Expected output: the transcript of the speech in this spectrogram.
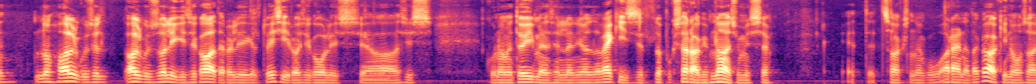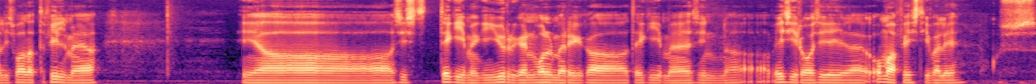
et noh, alguselt, alguses oligi see kaader oli tegelikult Vesiroosi koolis ja mm -hmm. siis kuna me tõime selle nii-öelda vägisiselt lõpuks ära gümnaasiumisse, et, et saaks nagu areneda ka kinosaalis, vaadata filme ja ja siis tegimegi Jürgen Volmeriga tegime sinna Vesiroosile oma festivali, kus,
